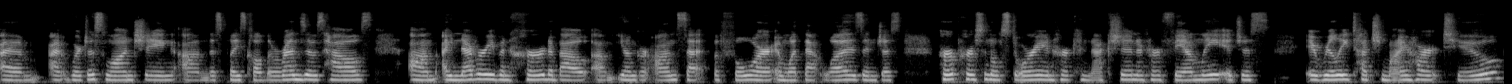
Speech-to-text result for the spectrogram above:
i, um, I we're just launching um, this place called lorenzo's house um, i never even heard about um, younger onset before and what that was and just her personal story and her connection and her family it just it really touched my heart too.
